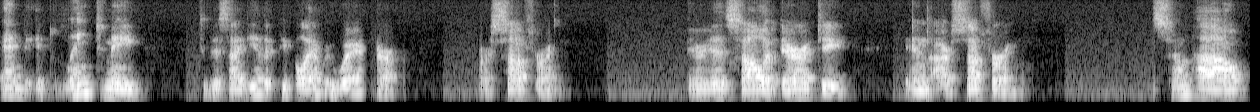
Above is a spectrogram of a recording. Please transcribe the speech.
And it linked me to this idea that people everywhere are suffering. There is solidarity in our suffering. Somehow,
